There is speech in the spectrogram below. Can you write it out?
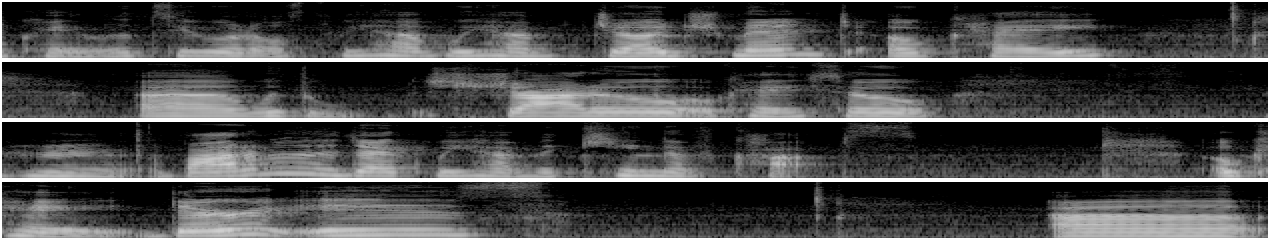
okay, let's see what else we have. We have judgment, okay, uh, with shadow. Okay, so Hmm. Bottom of the deck, we have the King of Cups. Okay, there is... Uh,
